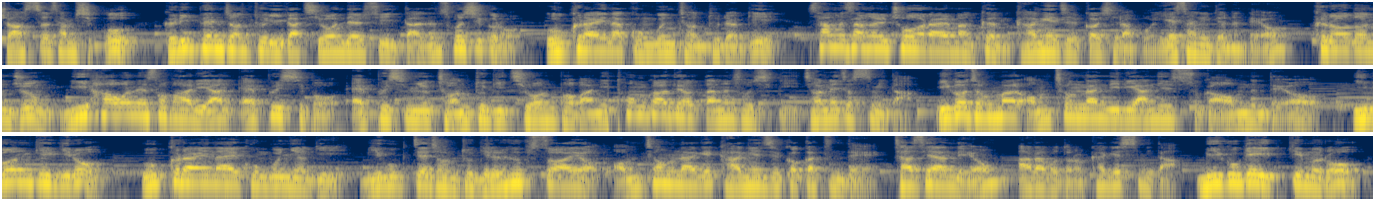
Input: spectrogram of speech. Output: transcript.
JAS 39 그리펜 전투기가 지원될 수 있다는 소식으로 우크라이나 공군 전투력이 상상을 초월할 만큼 강해질 것이라고 예상이 되는데요. 그러던 중 미 하원에서 발의한 F-15, F-16 전투기 지원 법안이 통과되었다는 소식이 전해졌습니다. 이거 정말 엄청난 일이 아닐 수가 없는데요. 이번 계기로 우크라이나의 공군력이 미국제 전투기를 흡수하여 엄청나게 강해질 것 같은데 자세한 내용 알아보도록 하겠습니다. 미국의 입김으로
